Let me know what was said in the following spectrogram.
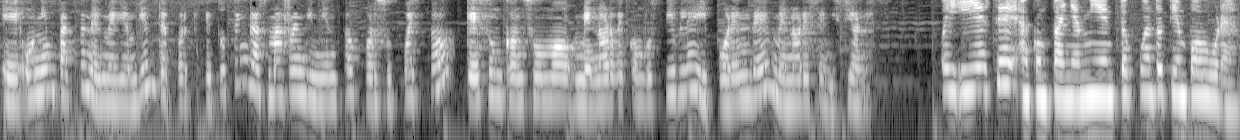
eh, un impacto en el medio ambiente, porque que tú tengas más rendimiento, por supuesto, que es un consumo menor de combustible y por ende menores emisiones. Oye, ¿y este acompañamiento cuánto tiempo dura?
